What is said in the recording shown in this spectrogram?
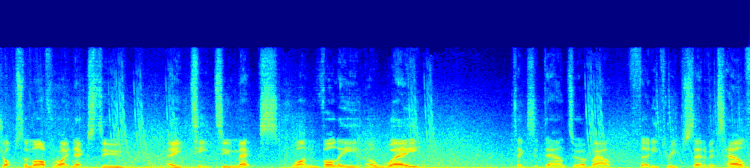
Drops them off right next to a T2 Mex. One volley away. Takes it down to about 33% of its health.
